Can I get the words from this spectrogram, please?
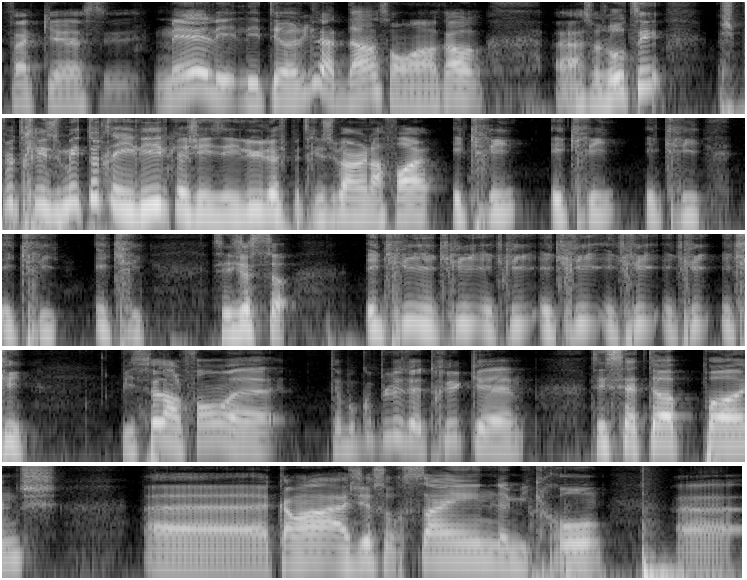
Fait que. Mais les, les théories là-dedans sont encore à ce jour. Tu sais, je peux te résumer tous les livres que j'ai lus, là, je peux te résumer à une affaire. Écrit, écrit, écrit, écrit, écrit. C'est juste ça. Écrit, écrit, écrit, écrit, écrit, écrit, écrit. Puis ça, dans le fond, euh, t'as beaucoup plus de trucs. euh, tu sais, setup, punch, euh, comment agir sur scène, le micro. Euh,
